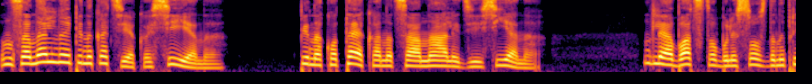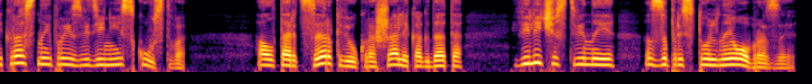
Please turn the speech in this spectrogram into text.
Национальная пинакотека Сиена. Пинакотека национале ди Сиена. Для аббатства были созданы прекрасные произведения искусства. Алтарь церкви украшали когда-то величественные запрестольные образы.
